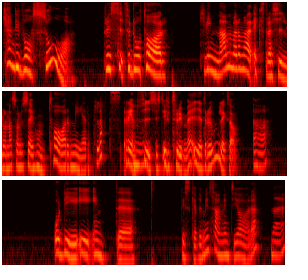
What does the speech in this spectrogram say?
Kan det vara så? Precis, för då tar kvinnan med de här extra kilorna som du säger, hon tar mer plats, rent fysiskt utrymme i ett rum liksom. Ja. Och det är inte... Det ska vi minsann inte göra. Nej.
